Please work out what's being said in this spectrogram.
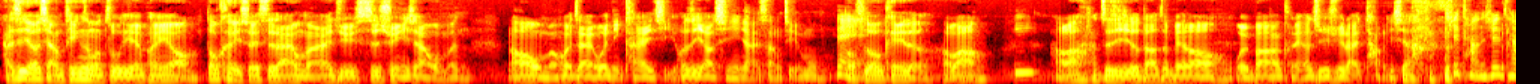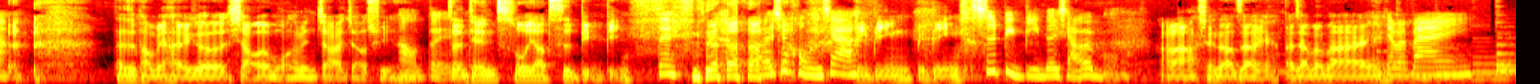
还是有想听什么主题的朋友，都可以随时来我们 IG 私讯一下我们，然后我们会再为你开一集，或者邀请你来上节目，都是 OK 的，好不好？嗯、好了，那这集就到这边喽。尾巴可能要继续来躺一下，去 躺去躺。但是旁边还有一个小恶魔，那边叫来叫去，哦，对，整天说要吃饼饼，对，我来去哄一下 饼饼饼饼，吃饼饼的小恶魔。好啦，先到这里，大家拜拜，大家拜拜。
